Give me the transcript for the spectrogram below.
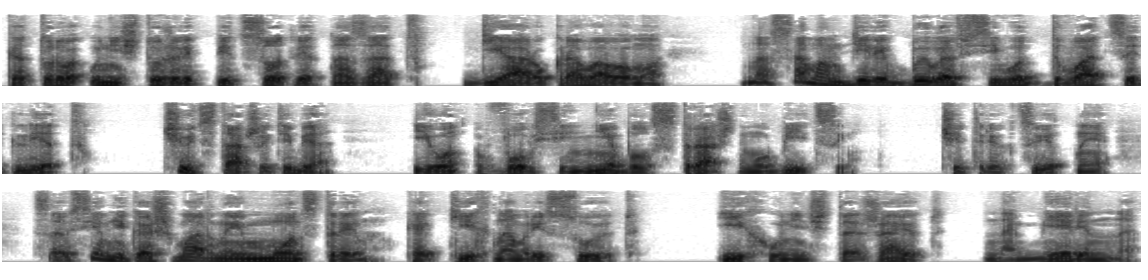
которого уничтожили 500 лет назад, Гиару Кровавому, на самом деле было всего 20 лет, чуть старше тебя, и он вовсе не был страшным убийцей. Четырехцветные – совсем не кошмарные монстры, каких нам рисуют. Их уничтожают намеренно.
